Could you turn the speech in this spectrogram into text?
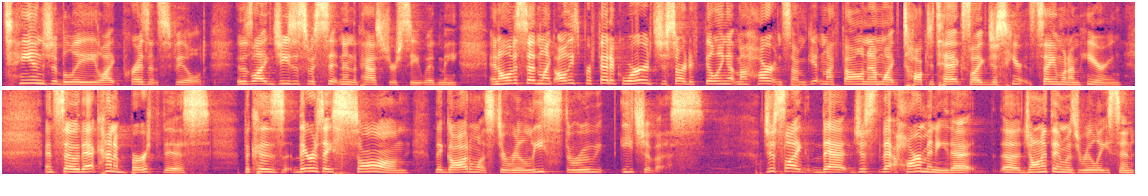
tangibly like presence filled. It was like Jesus was sitting in the passenger seat with me. And all of a sudden, like all these prophetic words just started filling up my heart. And so I'm getting my phone and I'm like talk to text, like just hear, saying what I'm hearing. And so that kind of birthed this because there's a song that God wants to release through each of us. Just like that, just that harmony that uh, Jonathan was releasing,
